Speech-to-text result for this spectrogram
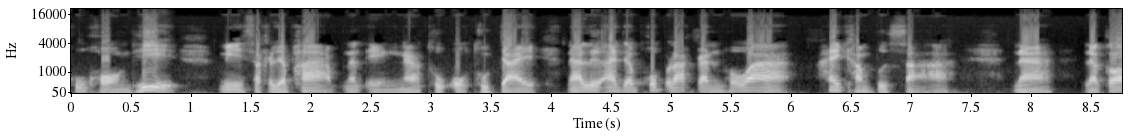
คู่ครองที่มีศักยภาพนั่นเองนะถูกอกถูกใจนะหรืออาจจะพบรักกันเพราะว่า ให้คำปรึกษานะแล้วก็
